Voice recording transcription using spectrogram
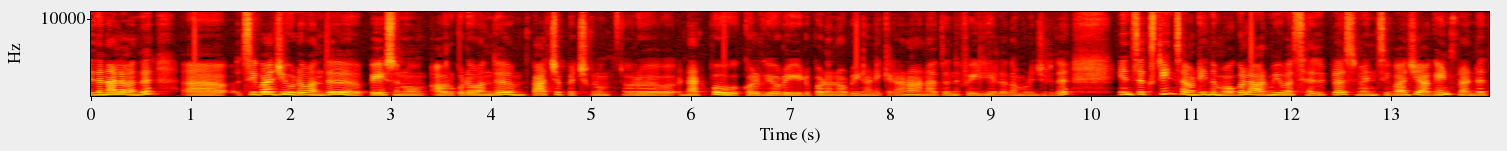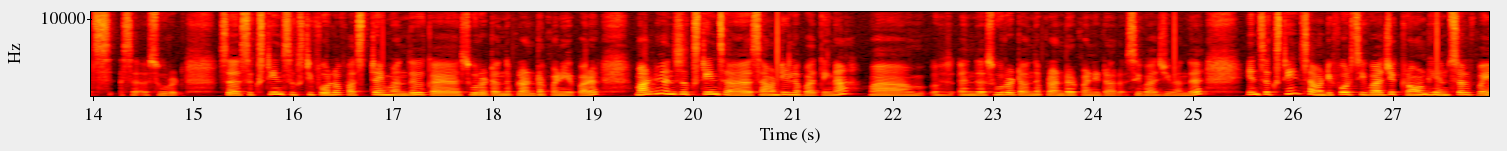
இதனால் வந்து சிவாஜியோட வந்து பேசணும். அவர் கூட வந்து பேச்சப் வச்சுக்கணும். ஒரு நட்பு கொள்கையோடு ஈடுபடணும் அப்படின்னு நினைக்கிறாரு. ஆனால் அது வந்து ஃபெயிலியரில் தான் முடிஞ்சிடுது in sixteen seventeen the Mughal army was helpless when Shivaji again plundered Surat so sixteen sixty ஃபோரில் ஃபஸ்ட் டைம் வந்து க சூரட் வந்து பிளண்டர் பண்ணியிருப்பார். மறுபடியும் வந்து சிக்ஸ்டீன் செவன்ட்டியில் பார்த்தீங்கன்னா இந்த சூரட்டை வந்து பிளண்டர் பண்ணிட்டார் சிவாஜி வந்து. In sixteen seventy four Shivaji crowned himself by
